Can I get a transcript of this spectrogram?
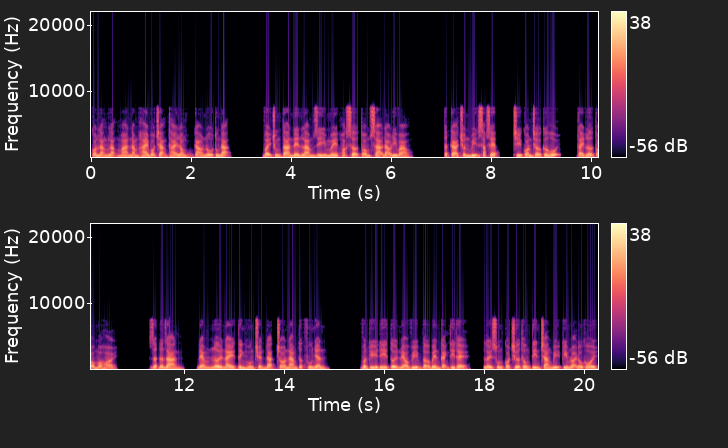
còn lẳng lặng mà nằm hai bó trạng thái lỏng cao nổ tung đạn. Vậy chúng ta nên làm gì mê hoặc sở tỏm xạ đảo đi vào? Tất cả chuẩn bị sắp xếp, chỉ còn chờ cơ hội, Taylor tò mò hỏi. Rất đơn giản, đem nơi này tình huống chuyển đạt cho nam tức phu nhân. Vân Kỳ đi tới neo vỉm tờ bên cạnh thi thể, lấy xuống có chứa thông tin trang bị kim loại đầu khôi.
